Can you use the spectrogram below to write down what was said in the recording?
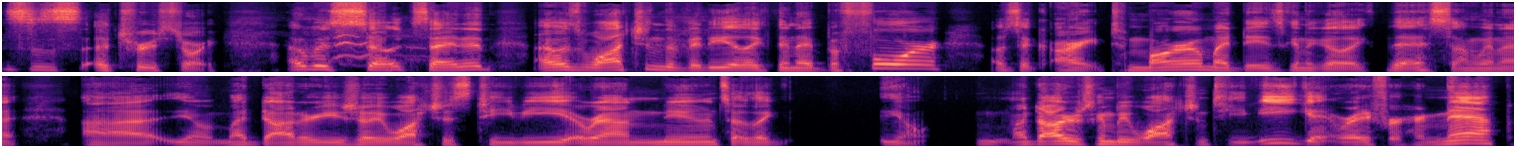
This is a true story. I was so excited. I was watching the video like the night before. I was like, all right, tomorrow my day's gonna go like this. I'm gonna uh you know, my daughter usually watches TV around noon. So I was like, you know, my daughter's gonna be watching TV, getting ready for her nap.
